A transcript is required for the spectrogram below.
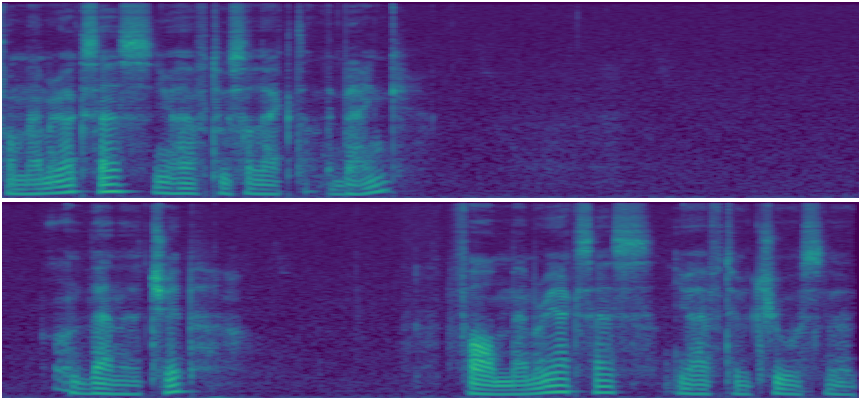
For memory access you have to select the bank then the chip for memory access, you have to choose the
